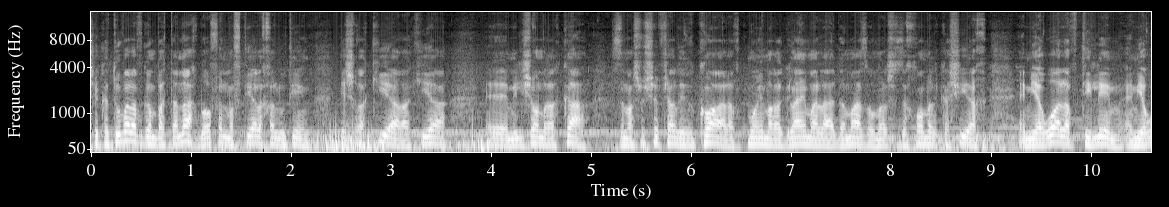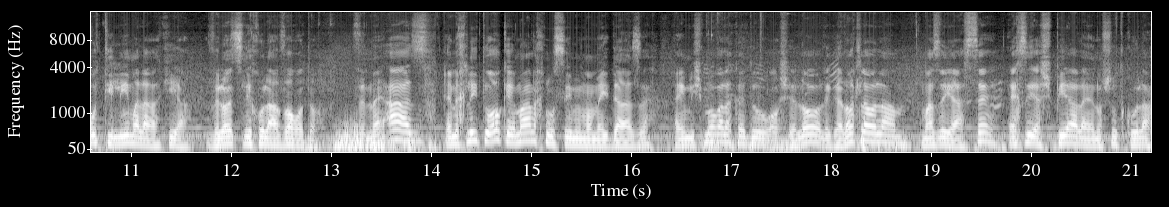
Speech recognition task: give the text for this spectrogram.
שכתוב עליו גם בתנ"ך באופן מפתיע לחלוטין. יש רקיע, רקיע אה, מלשון רכה. זה משהו שאפשר לרקוע עליו, כמו עם הרגליים על האדמה, זה אומר שזה חומר קשיח. הם ירו עליו טילים, הם ירו טילים על הרקיע, ולא הצליחו לעבור אותו. ומאז הם החליטו, אוקיי, מה אנחנו עושים עם המידע הזה? האם לשמור על הכדור או שלא, לגלות לעולם, מה זה יעשה, איך זה ישפיע על האנושות כולה.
